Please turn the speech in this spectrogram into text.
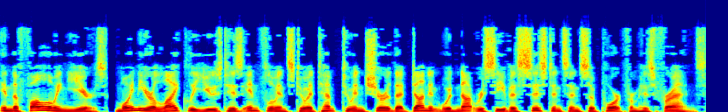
In the following years, Moynier likely used his influence to attempt to ensure that Dunant would not receive assistance and support from his friends.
